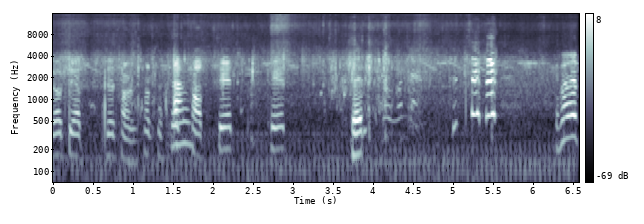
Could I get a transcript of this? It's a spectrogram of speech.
เราเจ็บเจ็บถอดถอดถอดถอดเช็ดเช็ดเช็ดเดี๋ยวเพิ่ม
